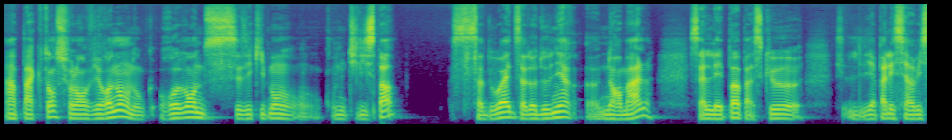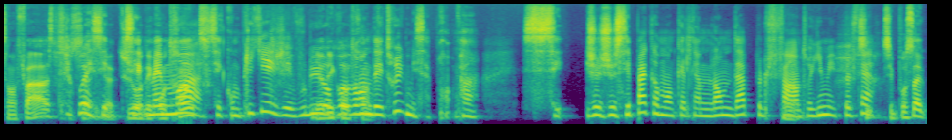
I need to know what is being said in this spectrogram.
impactant sur l'environnement. Donc, revendre ces équipements qu'on n'utilise pas, ça doit être, ça doit devenir euh, normal. Ça ne l'est pas parce que il n'y a pas les services en face. Ouais, c'est toujours des même moi, c'est compliqué. J'ai voulu revendre des trucs, mais ça prend. Enfin, c'est je ne sais pas comment quelqu'un de lambda peut le faire, entre guillemets, peut le faire. C'est pour ça que,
